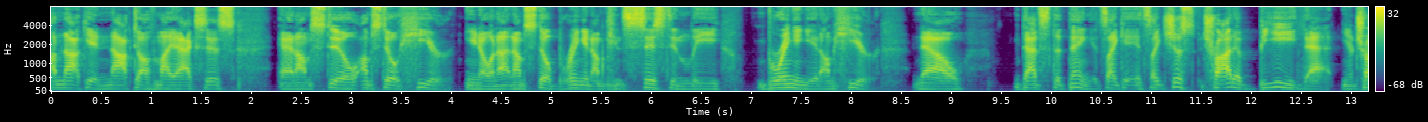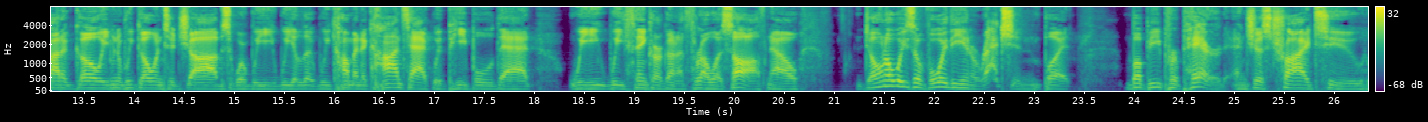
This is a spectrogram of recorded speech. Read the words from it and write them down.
I'm not getting knocked off my axis, and I'm still, I'm still here, you know, and, I, am still bringing, I'm consistently bringing it, I'm here now. That's the thing. It's like it's like just try to be that. You know, try to go. Even if we go into jobs where we we we come into contact with people that we we think are going to throw us off. Now, don't always avoid the interaction, but but be prepared and just try to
